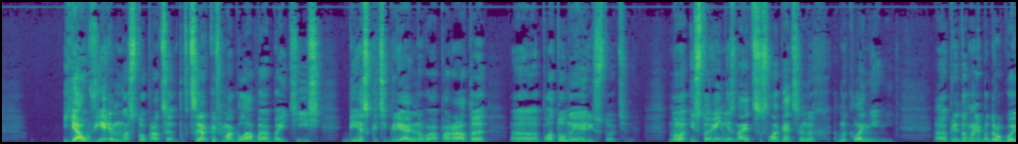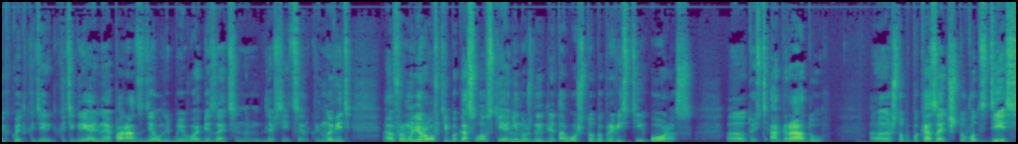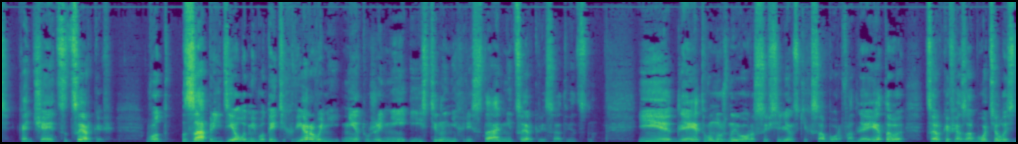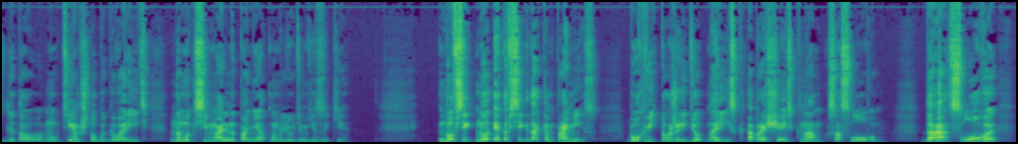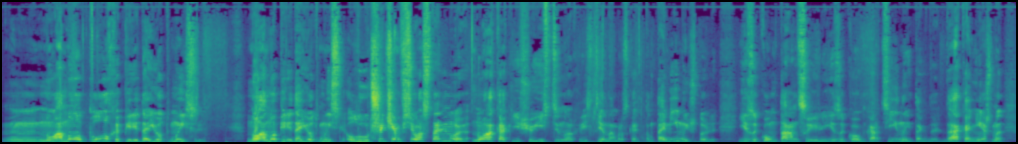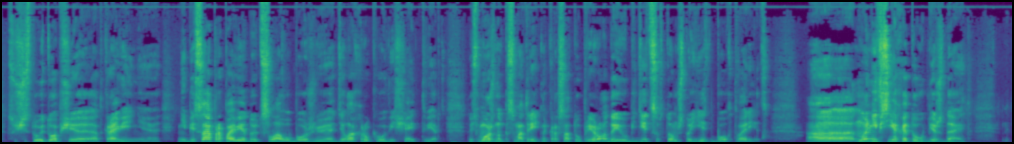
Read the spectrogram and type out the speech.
я уверен на сто процентов, церковь могла бы обойтись без категориального аппарата э, Платона и Аристотеля. Но история не знает сослагательных наклонений. А, придумали бы другой какой-то категориальный аппарат, сделали бы его обязательным для всей церкви. Но ведь а, формулировки богословские, они нужны для того, чтобы провести орос, а, то есть ограду, чтобы показать, что вот здесь кончается церковь. Вот за пределами вот этих верований нет уже ни истины, ни Христа, ни церкви, соответственно. И для этого нужны оросы вселенских соборов. А для этого церковь озаботилась для того, ну, тем, чтобы говорить на максимально понятном людям языке. Но, все, но это всегда компромисс. Бог ведь тоже идет на риск, обращаясь к нам со словом. Да, слово, ну, оно плохо передает мысль но оно передает мысль лучше, чем все остальное. Ну а как еще истину о Христе нам рассказать? Пантомимой, что ли? Языком танца или языком картины и так далее? Да, конечно, существует общее откровение. Небеса проповедуют славу Божию, о делах рук его вещает твердь. То есть можно посмотреть на красоту природы и убедиться в том, что есть Бог-творец. А, но не всех это убеждает.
